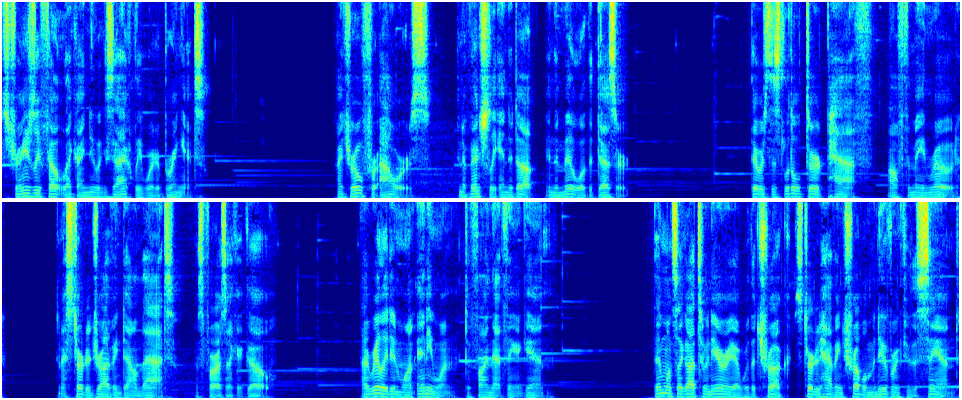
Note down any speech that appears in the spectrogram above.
strangely felt like I knew exactly where to bring it. I drove for hours and eventually ended up in the middle of the desert. There was this little dirt path off the main road, and I started driving down that as far as I could go. I really didn't want anyone to find that thing again. Then, once I got to an area where the truck started having trouble maneuvering through the sand,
